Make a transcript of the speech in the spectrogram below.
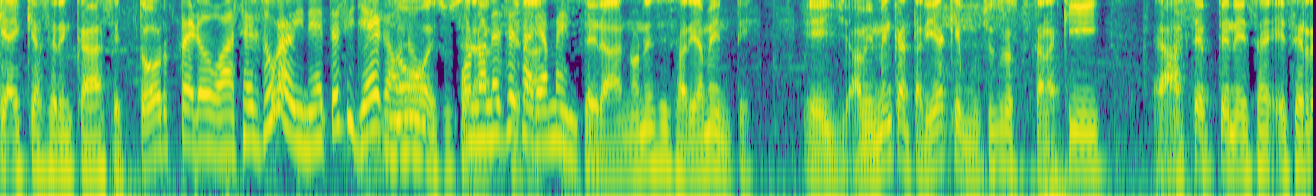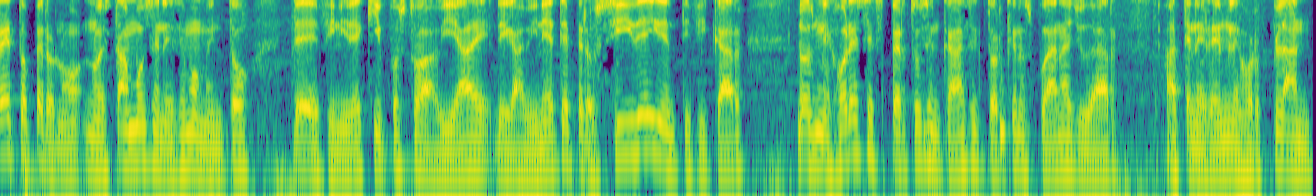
qué hay que hacer en cada sector. Pero va a ser su gabinete si llega o no. eso o será, no será- necesariamente. Será, no necesariamente. Eh, a mí me encantaría que muchos de los que están aquí eh, acepten esa- ese reto, pero no, no estamos en ese momento de definir equipos todavía de, de gabinete, pero sí de identificar los mejores expertos en cada sector que nos puedan ayudar a tener el mejor plan.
